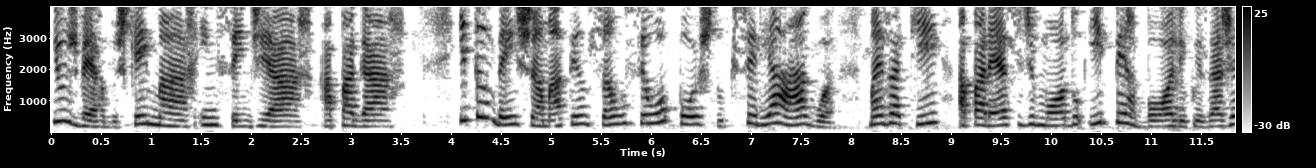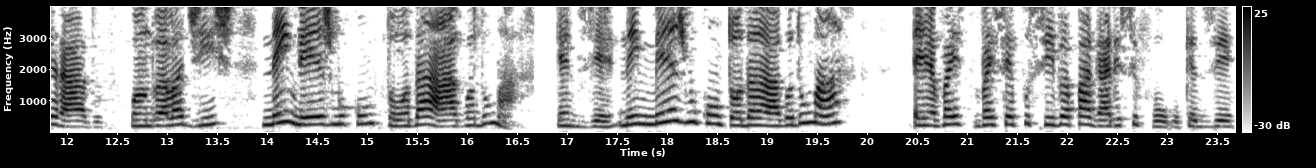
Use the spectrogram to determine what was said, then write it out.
e os verbos queimar, incendiar, apagar. E também chama a atenção o seu oposto, que seria a água, mas aqui aparece de modo hiperbólico, exagerado, quando ela diz nem mesmo com toda a água do mar. Quer dizer, nem mesmo com toda a água do mar é, vai, vai ser possível apagar esse fogo. Quer dizer,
